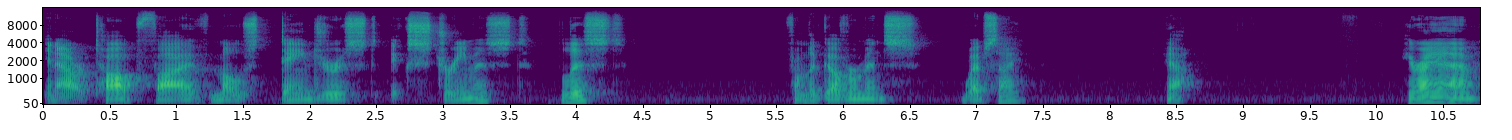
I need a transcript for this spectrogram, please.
in our top five most dangerous extremist list from the government's website? Here I am,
